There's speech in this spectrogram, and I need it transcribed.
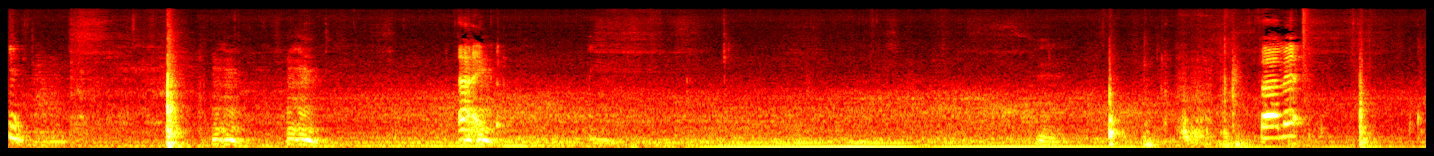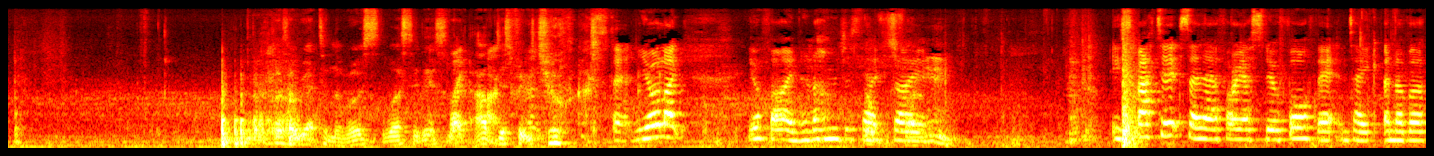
mm-mm. Mm-mm. That ain't Mhm. good. Firm it. Because I'm reacting the worst, worst to this. Like, I'm just pretty chill. You're like, you're fine, and I'm just like It's fine. dying. He spat it, so therefore he has to do a forfeit and take another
